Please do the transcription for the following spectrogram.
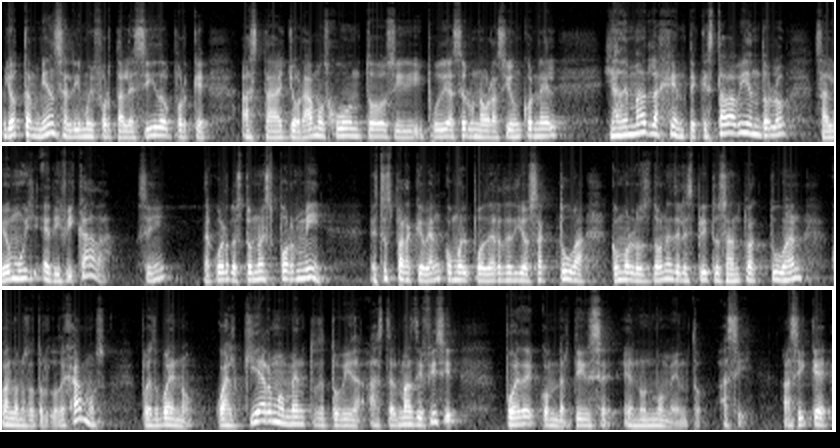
yo también salí muy fortalecido porque hasta lloramos juntos y, pude hacer una oración con él. Y además la gente que estaba viéndolo salió muy edificada, ¿sí? ¿De acuerdo? Esto no es por mí. Esto es para que vean cómo el poder de Dios actúa, cómo los dones del Espíritu Santo actúan cuando nosotros lo dejamos. Pues bueno, cualquier momento de tu vida, hasta el más difícil, puede convertirse en un momento así. Así que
